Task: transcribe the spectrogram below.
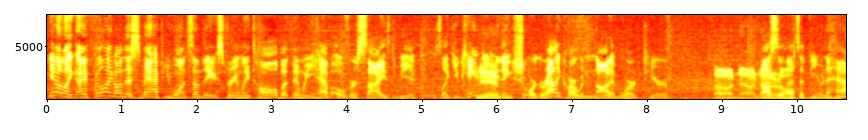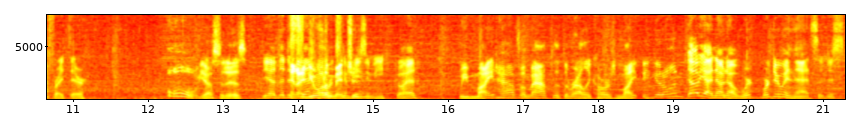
Yeah, like I feel like on this map you want something extremely tall, but then we have oversized vehicles. Like you can't do Yeah. anything short. The rally car would not have worked here. Oh no, not also, at all. that's a view and a half right there. oh yes, it is. Yeah, the I descent do wanna part's mention- me. Go ahead. We might have a map that the rally cars might be good on. Oh yeah, no, no, we're we're doing that. So just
